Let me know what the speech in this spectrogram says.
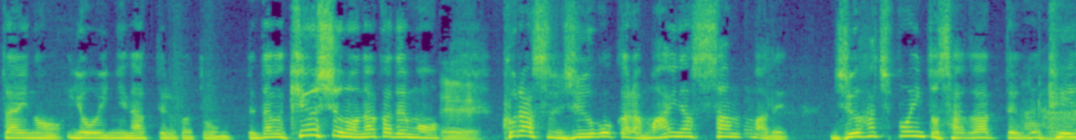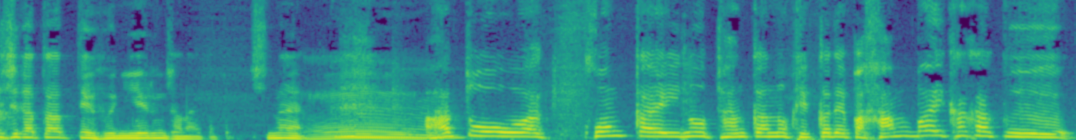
退の要因になってるかと思って、だから九州の中でも、えプラス15からマイナス3まで18ポイント差があって、こう刑事型っていうふうに言えるんじゃないかとですえ。ね。うんあとは、今回の単価の結果で、やっぱ販売価格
